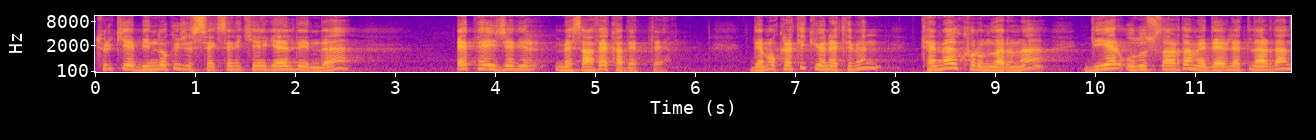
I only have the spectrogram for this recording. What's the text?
...Türkiye 1982'ye geldiğinde... ...epeyce bir mesafe kat etti. Demokratik yönetimin temel kurumlarını diğer uluslardan ve devletlerden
